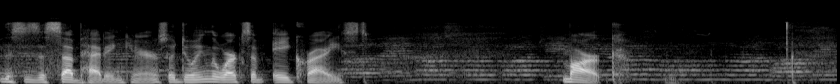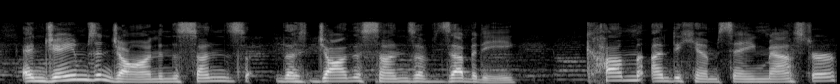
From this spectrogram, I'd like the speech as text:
This is a subheading here. So, doing the works of a Christ. Mark and James and John and the sons the John the sons of Zebedee come unto him saying, Master,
